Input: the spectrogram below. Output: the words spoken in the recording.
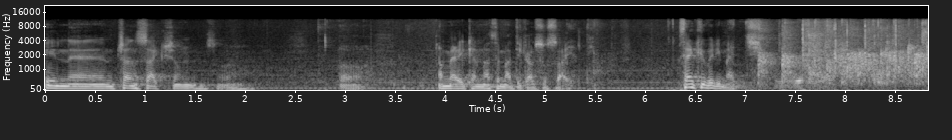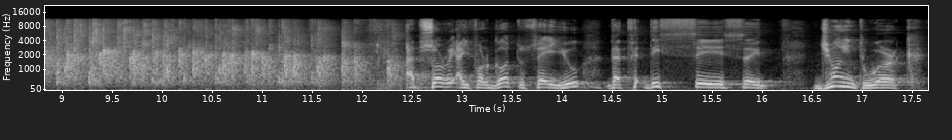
in uh, transactions uh, of American Mathematical Society. Thank you very much. I'm sorry, I forgot to say you that this is a joint work.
